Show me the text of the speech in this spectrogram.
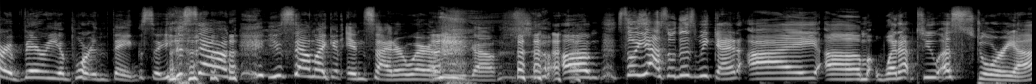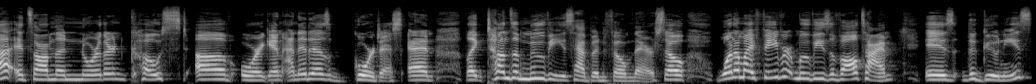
are very important things. So you sound you sound like an insider wherever you go. Um, so yeah, so this weekend I um went up to Astoria. It's on the northern coast of Oregon, and it is gorgeous. And like tons of movies have been filmed there. So one of my favorite movies of all time is The Goonies.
